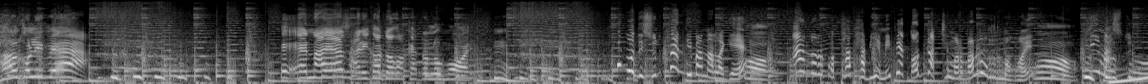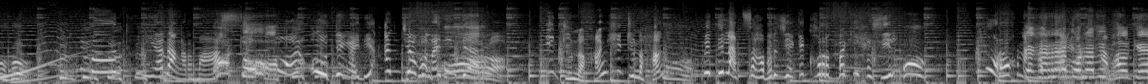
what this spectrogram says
ভালো গলি বেয়া এনায়ে চাৰিশ টকা খেতলো মই। হ'ব দেচোন কান্দিবা নালাগে। আনৰ কথা ভাবি আমি পেটত গাঁঠি মাৰবা নোৱাৰো নহয়। কি মাছটো ধুনীয়া ডাঙৰ মাছ। ঔটেঙাই দি আঞ্জা বনাই দিম দে আৰু। ইটো নাখাং সিটো নাখাং। বেটি লাট চাহাবৰ জীয়েকে ঘৰত বা কি খাইছিল? বনাবি ভালকে।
